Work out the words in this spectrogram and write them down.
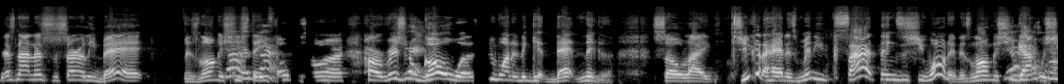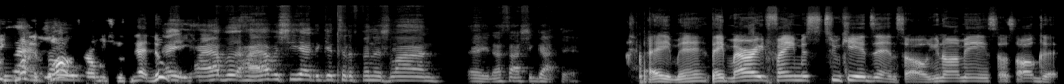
that's not necessarily bad. As long as No, she stayed not. focused on her, her original Yeah. goal was she wanted to get that nigga. So like she could have had as many side things as she wanted, as long as she Yeah, got what what she wanted long term, which was that dude. Hey. However, however she had to get to the finish line. Hey, that's how she got there. Hey man, they married, famous, two kids in. So you know what I mean. So it's all good,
